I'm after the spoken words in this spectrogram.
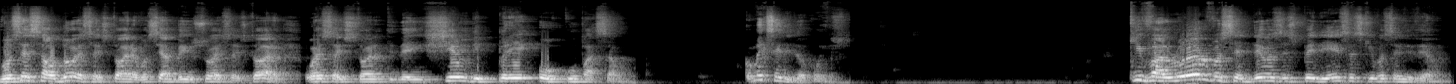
Você saudou essa história, você abençoou essa história, ou essa história te encheu de preocupação? Como é que você lidou com isso? Que valor você deu às experiências que você viveu?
